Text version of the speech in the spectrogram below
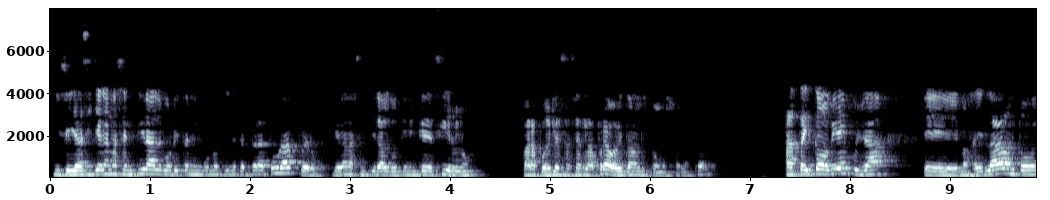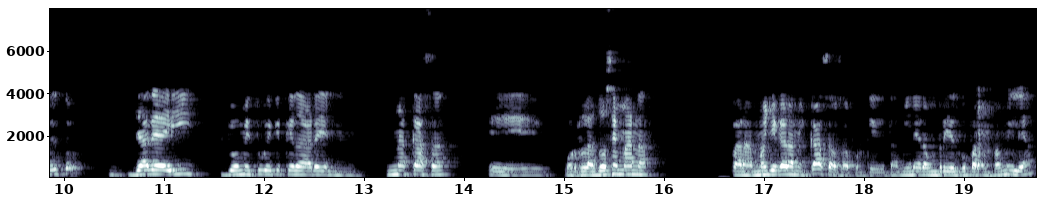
Dice, ya si llegan a sentir algo, ahorita ninguno tiene temperatura, pero si llegan a sentir algo tienen que decirlo para poderles hacer la prueba, ahorita no les podemos hacer la prueba. Hasta ahí todo bien, pues ya eh, nos aislaron, todo esto. Ya de ahí yo me tuve que quedar en una casa eh, por las dos semanas para no llegar a mi casa, o sea, porque también era un riesgo para mi familia.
